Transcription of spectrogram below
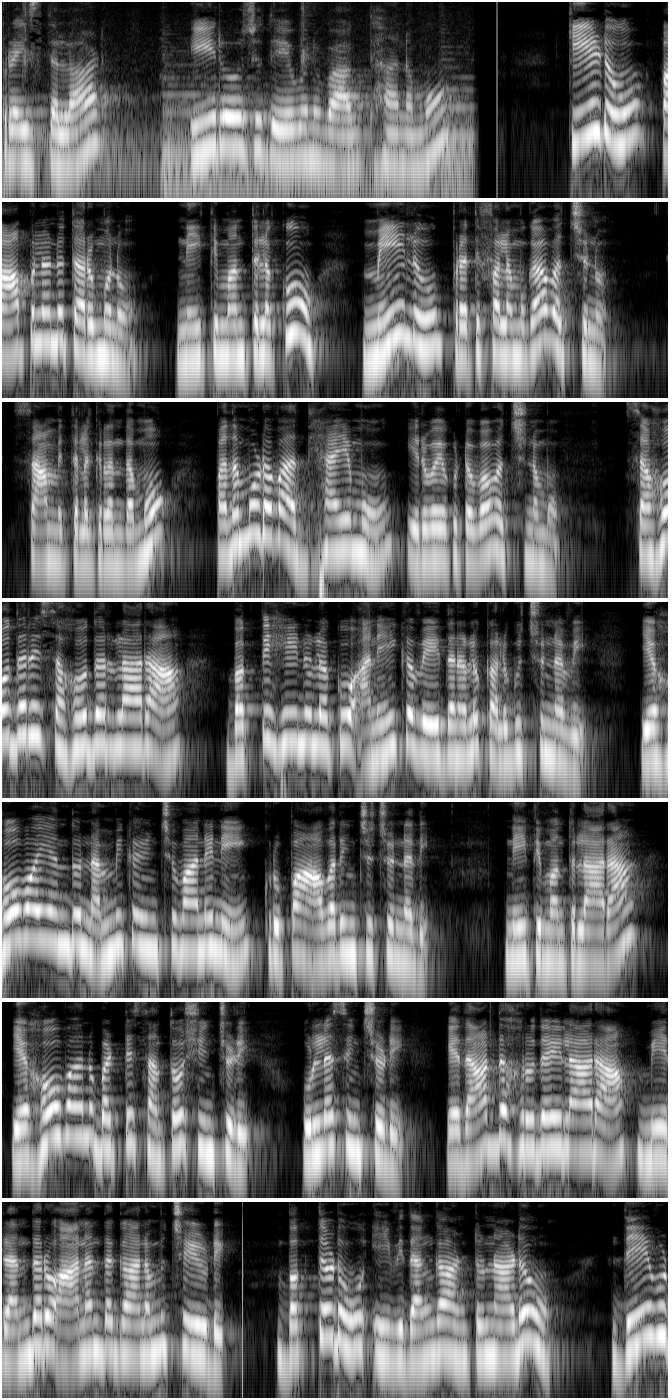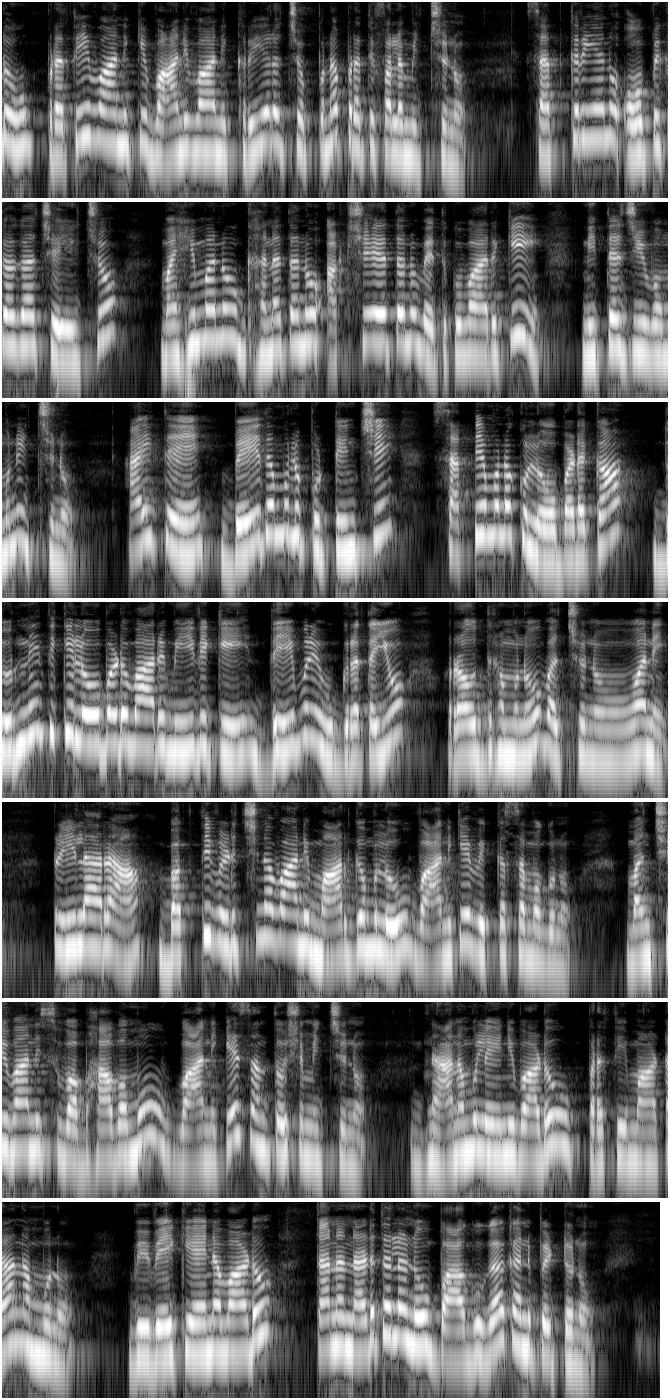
Praise the lord ఈరోజు దేవుని వాగ్దానము కీడు పాపులను తరుమును నీతిమంతులకు మేలు ప్రతిఫలముగా వచ్చును. సామెతల గ్రంథము పదమూడవ అధ్యాయము ఇరవై ఒకటవ వచనము. సహోదరి సహోదరులారా భక్తిహీనులకు అనేక వేదనలు కలుగుచున్నవి. యహోవాయందు నమ్మిక ఉంచువానిని కృప ఆవరించుచున్నది. నీతిమంతులారా యహోవాను బట్టి సంతోషించుడి ఉల్లసించుడి యథార్థ హృదయులారా మీరందరూ ఆనందగానము చేయుడి. భక్తుడు ఈ విధంగా అంటున్నాడు దేవుడు ప్రతి వానికి వాని వాని క్రియల చొప్పున ప్రతిఫలమిచ్చును. సత్క్రియను ఓపికగా చేయుచు మహిమను ఘనతను అక్షయతను వెతుకువారికి నిత్య జీవమునిచ్చును అయితే భేదములు పుట్టించి సత్యమునకు లోబడక దుర్నీతికి లోబడు వారి మీదికి దేవుని ఉగ్రతయు రౌద్రమును వచ్చును అని. ప్రియులారా భక్తి విడిచిన వాని మార్గములు వానికే విక్కసమగును. మంచివాని స్వభావము వానికే సంతోషమిచ్చును. జ్ఞానము లేనివాడు ప్రతి మాట నమ్మును. వివేకి అయినవాడు తన నడతలను బాగుగా కనిపెట్టును.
